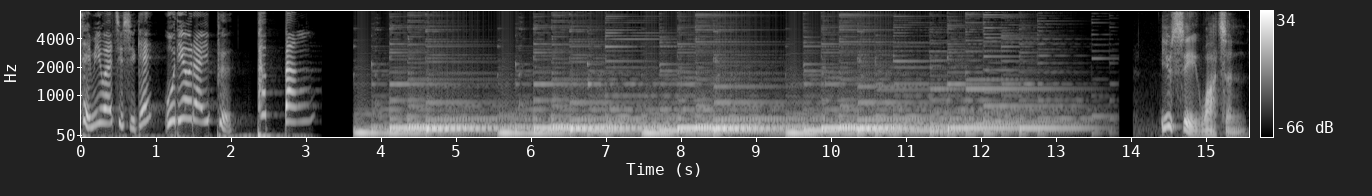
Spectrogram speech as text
재미와 지식의 오디오 라이프 팝빵 You see, Watson,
